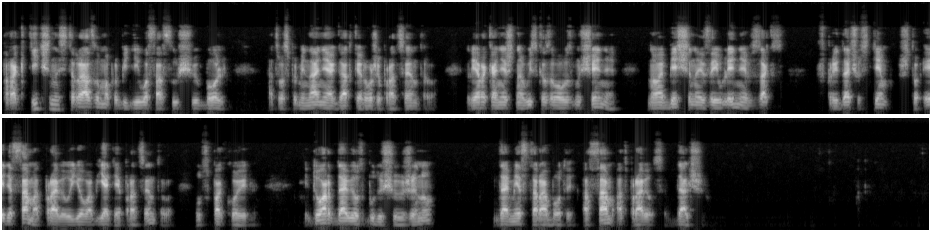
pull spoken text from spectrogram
Практичность разума победила сосущую боль от воспоминания о гадкой роже Процентова. Лера, конечно, высказала возмущение, но обещанное заявление в ЗАГС в придачу с тем, что Эдя сам отправил ее в объятия Процентова, успокоили. Эдуард довез будущую жену до места работы, а сам отправился дальше.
